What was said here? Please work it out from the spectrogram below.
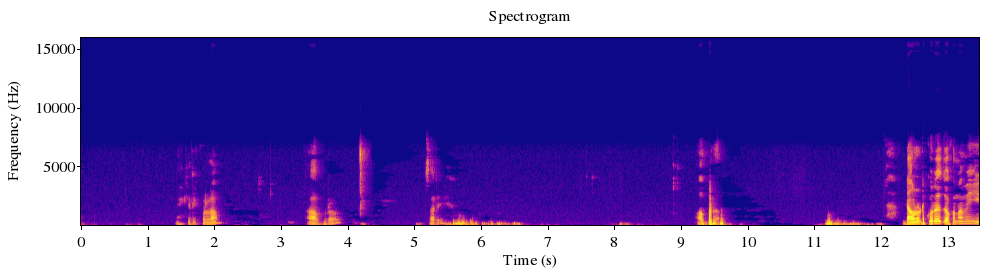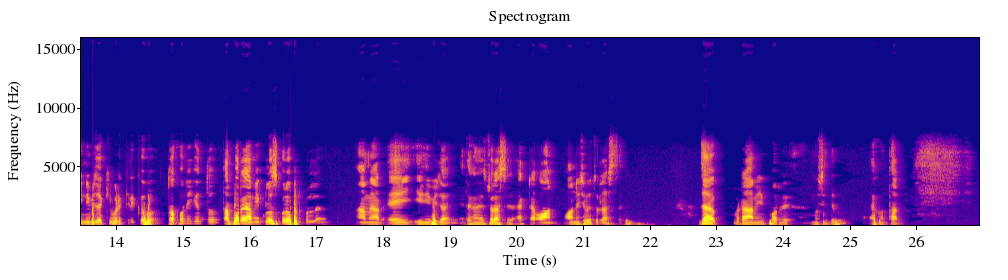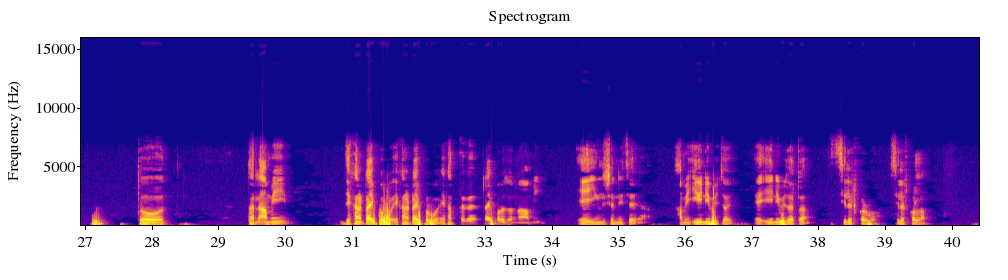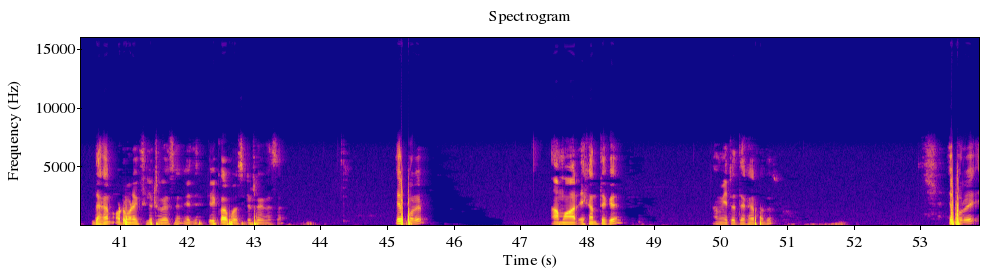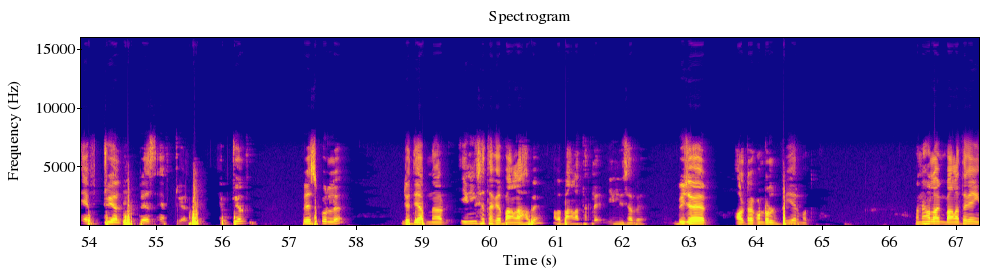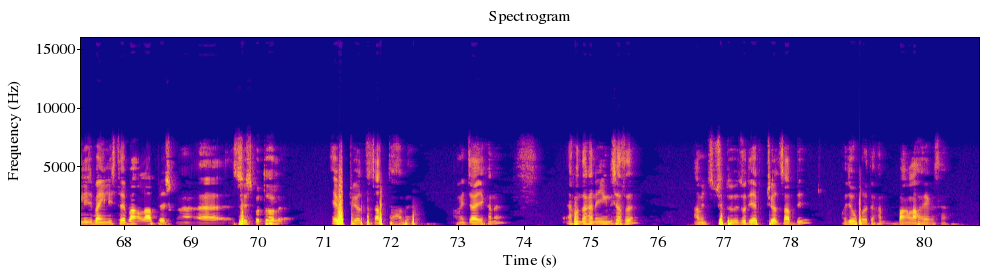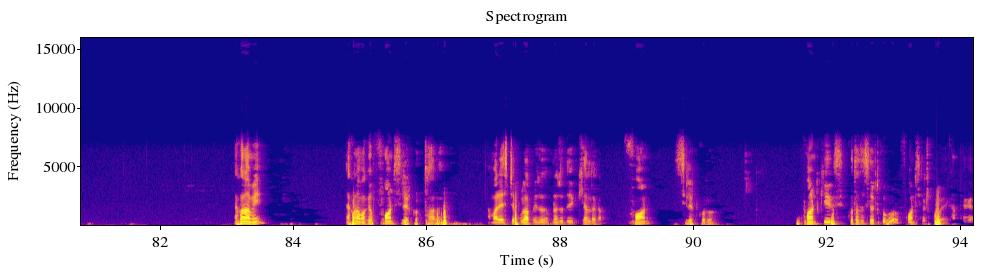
ক্লিক করলাম, অভ্র সরি অভ্র। ডাউনলোড করে যখন আমি ইউনিভিজা কিবোর্ডে ক্লিক করব, তখনই কিন্তু তারপরে আমি ক্লোজ করে ওপেন করলে আমার এই ইউনিভিজয় এখানে চলে আসছে, একটা অন অন হিসেবে চলে আসছে। যাই হোক, ওটা আমি পরে মুছে দেব, এখন থাক। তো তাহলে আমি যেখানে টাইপ করব, এখানে টাইপ করব, এখান থেকে টাইপ করার জন্য আমি এই ইংলিশের নিচে আমি ইউনিভিজয় এই ইউনিভিজয়টা সিলেক্ট করব সিলেক্ট করলাম। দেখেন অটোমেটিক সিলেক্ট হয়ে গেছে এই যে ক্লিক করার পরে সিলেক্ট হয়ে গেছে। এরপরে আমার এখান থেকে আমি এটা দেখাই আপনাদের। এরপরে F twelve press F twelve F twelve press করলে যদি আপনার ইংলিশে থাকে, বাংলা হবে, আবার বাংলা থাকলে ইংলিশ হবে। বিজয়ের অল্টার কন্ট্রোল ভি এর মতো। মানে হলো আমি বাংলা থেকে ইংলিশ বা ইংলিশ থেকে বাংলা প্রেস সুইচ করতে হলে এফ টুয়েলভ চাপতে হবে। আমি যাই এখানে। এখন দেখেন ইংলিশ আছে। আমি শুধু যদি এফ টুয়েলভ চাপ দিই, ওই যে উপরে দেখেন বাংলা হয়ে গেছে। এখন আমি, এখন আমাকে ফন্ট সিলেক্ট করতে হবে। আমার স্টেপগুলো আপনি আপনার যদি খেয়াল রাখেন ফন্ট সিলেক্ট করুন। ফন্ট কি কোথা থেকে সিলেক্ট করব? ফন্ট সিলেক্ট করব এখান থেকে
